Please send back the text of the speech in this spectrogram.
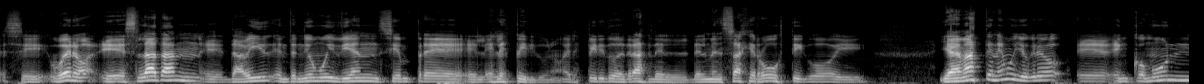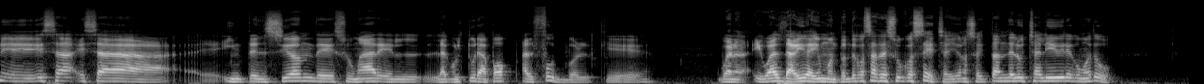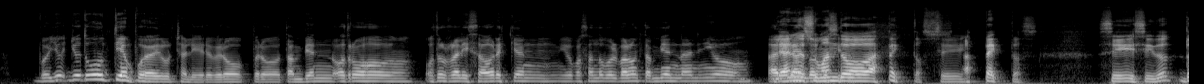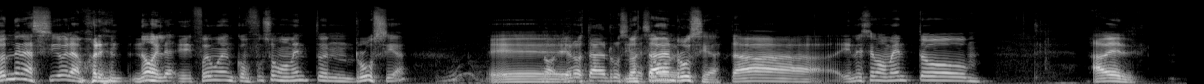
sí. Bueno, eh, Zlatan, eh, David entendió muy bien siempre el, el espíritu, ¿no? El espíritu detrás del, del mensaje rústico y, y además tenemos, yo creo, eh, en común eh, esa, esa eh, intención de sumar la cultura pop al fútbol, que... Bueno, igual David hay un montón de cosas de su cosecha, yo no soy tan de lucha libre como tú. Pues yo, yo tuve un tiempo de lucha libre, pero, pero también otros, otros realizadores que han ido pasando por el balón también han ido Le han ido sumando cositas. aspectos. Sí. Aspectos. Sí, sí. ¿Dó- ¿Dónde nació el amor? No, eh, fue un confuso momento en Rusia. Eh, No, yo no estaba en Rusia No en estaba en. Rusia. Estaba en ese momento. A ver,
